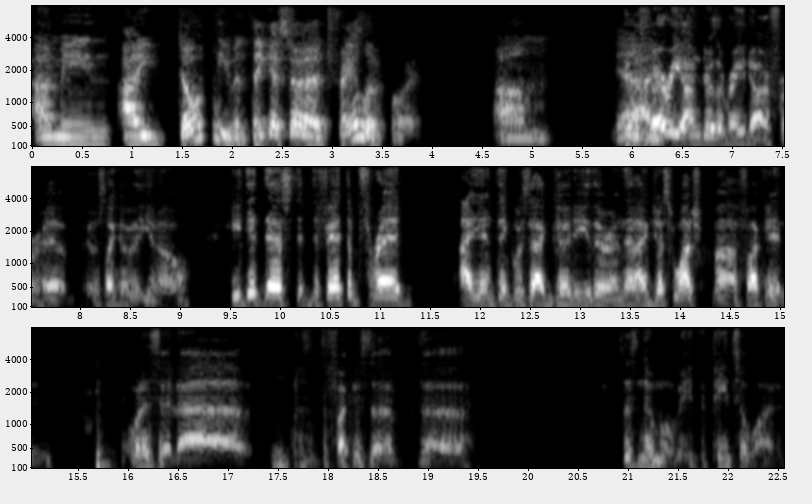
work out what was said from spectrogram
I mean, I don't even think I saw a trailer for it. Um, it was I- very under the radar for him. It was like a, you know, he did this, the, the Phantom Thread. I didn't think was that good either. And then I just watched uh, fucking, what is it? Uh, what is it? The fuck is the the? This new movie, the pizza one.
